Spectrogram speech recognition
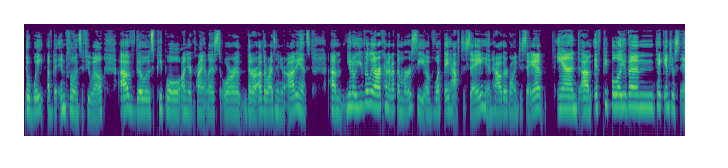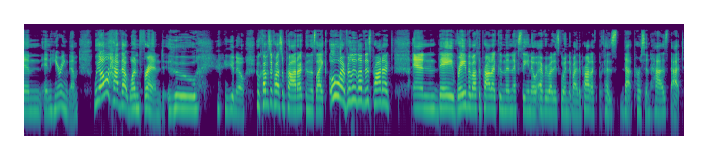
the weight of the influence if you will of those people on your client list or that are otherwise in your audience um, you know you really are kind of at the mercy of what they have to say and how they're going to say it. And um, if people even take interest in in hearing them. We all have that one friend who you know who comes across a product and is like oh i really love this product. And they rave about the product and then next thing you know everybody's going to buy the product because that person has that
